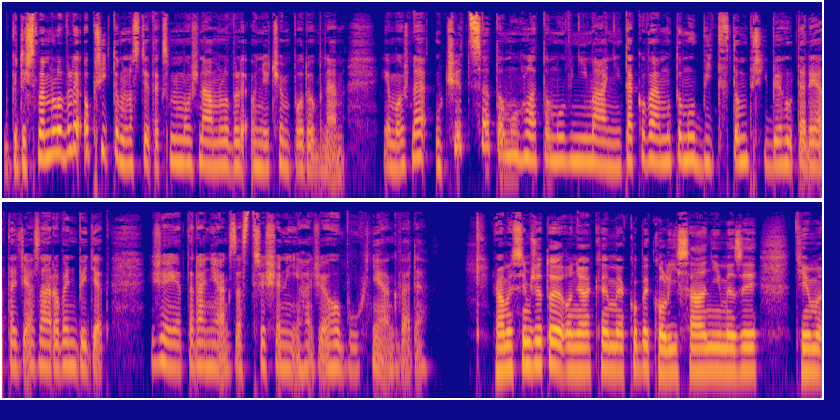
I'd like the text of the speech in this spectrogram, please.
Když jsme mluvili o přítomnosti, tak jsme možná mluvili o něčem podobném. Je možné učit se tomuhle tomu vnímání, takovému tomu být v tom příběhu tady a teď a zároveň vidět, že je teda nějak zastřešený a že ho Bůh nějak vede. Já myslím, že to je o nějakém jakoby kolísání mezi tím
